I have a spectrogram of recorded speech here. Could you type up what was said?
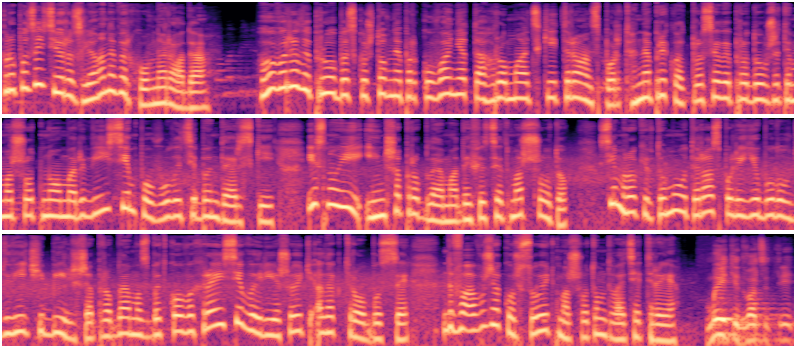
Пропозицію розгляне Верховна Рада. Говорили про безкоштовне паркування та громадський транспорт. Наприклад, просили продовжити маршрут номер 8 по вулиці Бендерській. Існує інша проблема дефіцит маршруток. Сім років тому у Тирасполі їх було вдвічі більше. Проблему збиткових рейсів вирішують електробуси. Два вже курсують маршрутом 23. Мы эти 23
